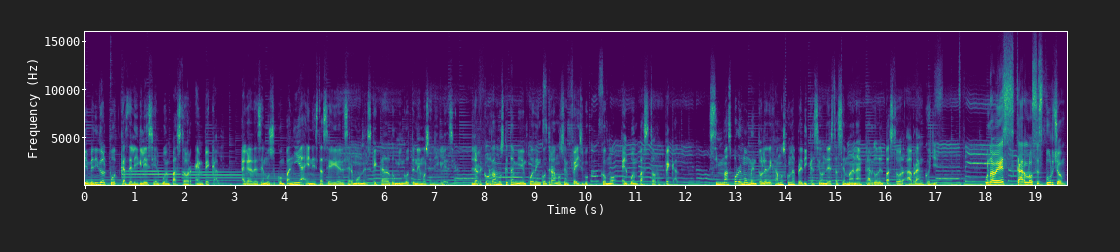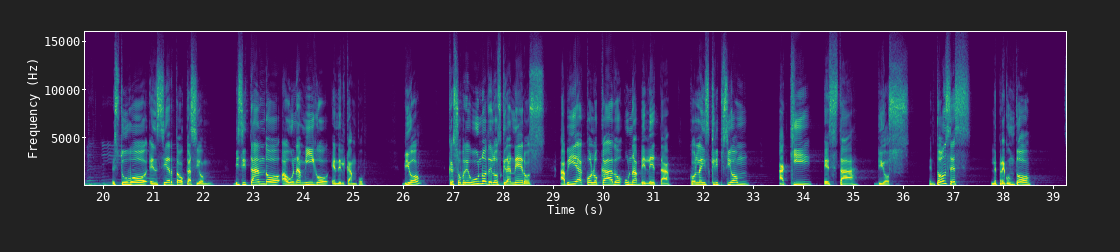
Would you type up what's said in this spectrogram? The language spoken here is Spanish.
Bienvenido al podcast de la Iglesia El Buen Pastor en Becal. Agradecemos su compañía en esta serie de sermones que cada domingo tenemos en la iglesia. Le recordamos que también puede encontrarnos en Facebook como El Buen Pastor Becal. Sin más por el momento, le dejamos con la predicación de esta semana a cargo del pastor Abraham Collie. Una vez Carlos Spurgeon estuvo en cierta ocasión visitando a un amigo en el campo. Vio que sobre uno de los graneros había colocado una veleta con la inscripción, aquí está Dios. Entonces le preguntó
